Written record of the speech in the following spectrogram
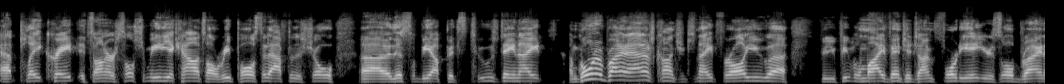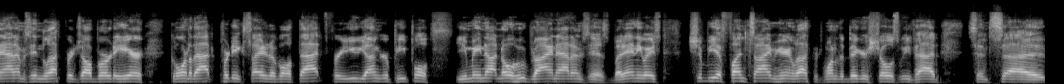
at Plate Crate. It's on our social media accounts. I'll repost it after the show. Uh, this will be up. It's Tuesday night. I'm going to a Bryan Adams concert tonight for all you uh, for you people my vintage. I'm 48 years old. Bryan Adams in Lethbridge, Alberta here. Going to that. Pretty excited about that. For you younger people, you may not know who Bryan Adams is. But anyways, should be a fun time here in Lethbridge. One of the bigger shows we've had since uh,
